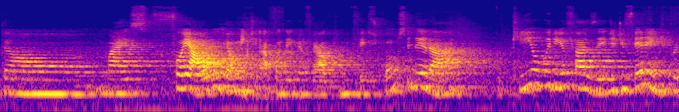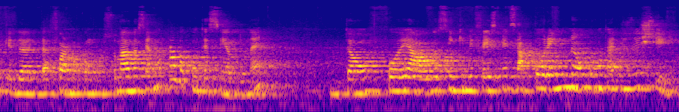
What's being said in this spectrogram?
Então, mas foi algo realmente, a pandemia foi algo que me fez considerar o que eu iria fazer de diferente, porque da, da forma como costumava ser não estava acontecendo, né? Então foi algo assim que me fez pensar, porém não com vontade de desistir.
